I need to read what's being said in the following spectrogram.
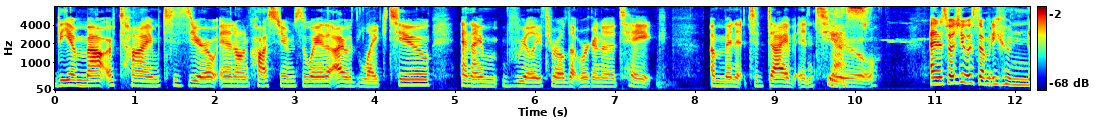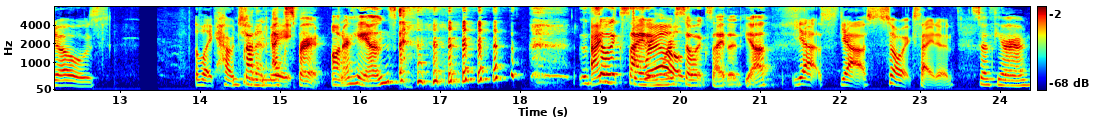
the amount of time to zero in on costumes the way that I would like to. And I'm really thrilled that we're going to take a minute to dive into. Yes. And especially with somebody who knows like how we've to got an make expert on our hands. it's so I'm exciting. We're so excited. Yeah. Yes, yeah, so excited. So if you're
